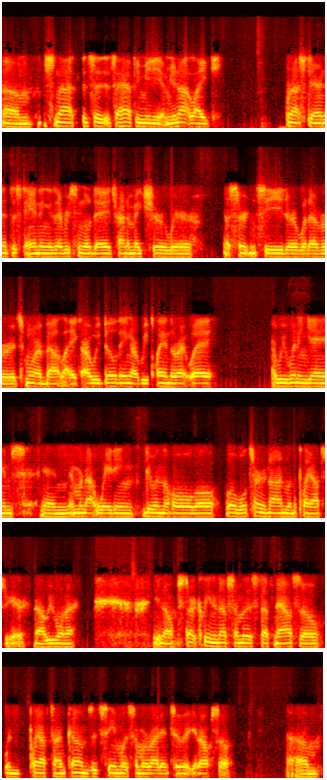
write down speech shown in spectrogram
Um, it's not. It's a it's a happy medium. You're not like we're not staring at the standings every single day trying to make sure we're a certain seed or whatever. It's more about like, are we building? Are we playing the right way? Are we winning games? And and we're not waiting, doing the whole well, well we'll turn it on when the playoffs are here. No, we want to you know, start cleaning up some of this stuff now. So when playoff time comes, it's seamless and we're right into it. You know, so um,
